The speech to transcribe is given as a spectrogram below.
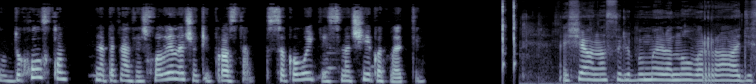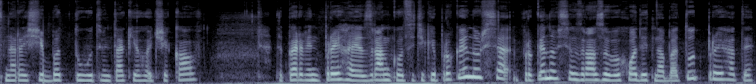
в духовку на 15 хвилиночок і просто соковиті, смачні котлетки. А ще у нас у Любомира нова радість, нарешті батут, він так його чекав. Тепер він пригає зранку, оце тільки прокинувся, прокинувся, зразу виходить на батут пригати.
